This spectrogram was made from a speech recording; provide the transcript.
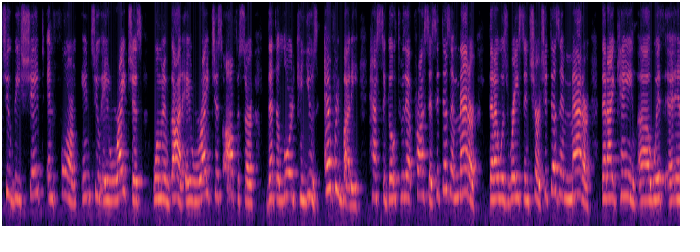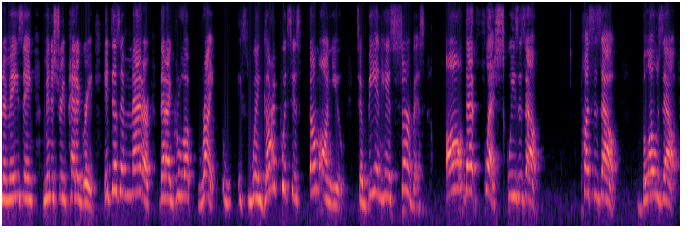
to be shaped and formed into a righteous woman of God, a righteous officer that the Lord can use. Everybody has to go through that process. It doesn't matter that I was raised in church. It doesn't matter that I came uh, with an amazing ministry pedigree. It doesn't matter that I grew up right. It's when God puts his thumb on you to be in his service, all that flesh squeezes out pusses out, blows out.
